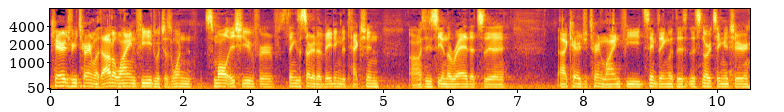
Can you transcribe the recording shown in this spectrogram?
carriage return without a line feed, which is one small issue for things that started evading detection. Uh, as you see in the red, that's the uh, carriage return line feed. Same thing with the, snort signature.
